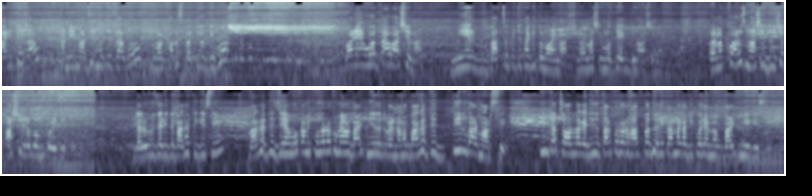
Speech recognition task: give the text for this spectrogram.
বাড়িতে যাও আমি মাঝের মধ্যে যাব তোমার খরচপাতিও দিব। এরকম। পরে ও তাও আসে না। মেয়ের বাচ্চা পেটে থাকে তো নয় মাস নয় মাসের মধ্যে একদিনও আসে না। আমার খরচ মাসে দুইশো পাঁচশো এরকম করে দিত। গেল রোজারিতে বাঘাতে গেছে। বাঘাতে যে ওকে আমি কোনো রকমে আমার বাড়িতে নিয়ে যেতে পারি না। আমাকে বাঘাতে তিনবার মারছে। তিনটা চর লাগাই দিয়েছে। তারপর ওর হাত পা ধরে কান্নাকাটি করে আমি বাড়িতে নিয়ে গেছি।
